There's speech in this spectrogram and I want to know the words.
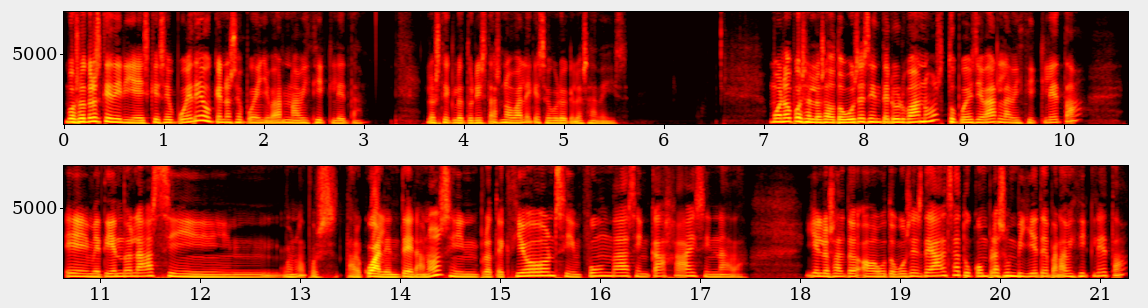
¿vosotros qué diríais? ¿Que se puede o que no se puede llevar una bicicleta? Los cicloturistas no vale, que seguro que lo sabéis. Bueno, pues en los autobuses interurbanos tú puedes llevar la bicicleta eh, metiéndola sin, bueno, pues tal cual, entera, ¿no? Sin protección, sin funda, sin caja y sin nada. Y en los autobuses de alza tú compras un billete para bicicleta,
